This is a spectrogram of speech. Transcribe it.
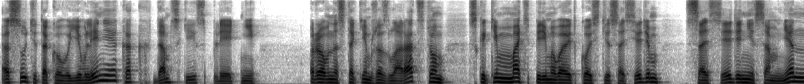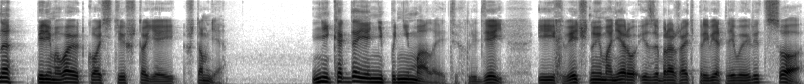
о сути такого явления, как дамские сплетни. Ровно с таким же злорадством, с каким мать перемывает кости соседям, соседи, несомненно, перемывают кости, что ей, что мне. Никогда я не понимала этих людей и их вечную манеру изображать приветливое лицо,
